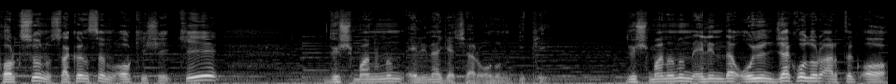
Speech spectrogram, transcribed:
Korksun, sakınsın o kişi ki düşmanının eline geçer onun ipi. Düşmanının elinde oyuncak olur artık o.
